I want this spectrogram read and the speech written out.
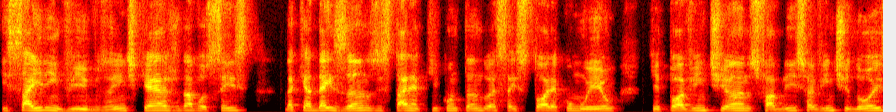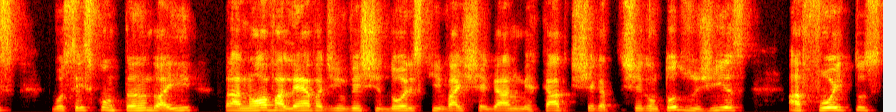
e saírem vivos. A gente quer ajudar vocês daqui a 10 anos estarem aqui contando essa história como eu, que estou há 20 anos, Fabrício há 22, vocês contando aí para a nova leva de investidores que vai chegar no mercado, que chega, chegam todos os dias, afoitos,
